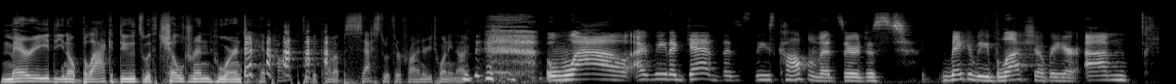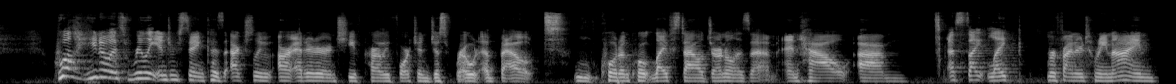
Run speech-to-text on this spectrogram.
married, you know, black dudes with children who are into hip hop to become obsessed with Refinery 29? wow. I mean, again, this, these compliments are just making me blush over here. Um, well, you know, it's really interesting because actually our editor in chief, Carly Fortune, just wrote about quote unquote lifestyle journalism and how um, a site like Refinery 29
